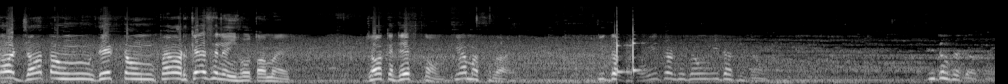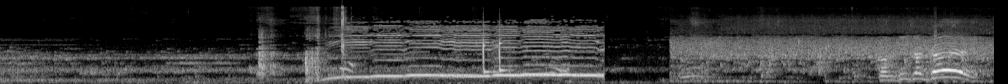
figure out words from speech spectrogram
और जाता हूँ, देखता हूँ, पैर कैसे नहीं होता मैं? जाके देखता हूँ। क्या मसला है? किधर इधर से जाऊँ, इधर से जाऊँ? इधर से जाता हूँ कमजी जग गए।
